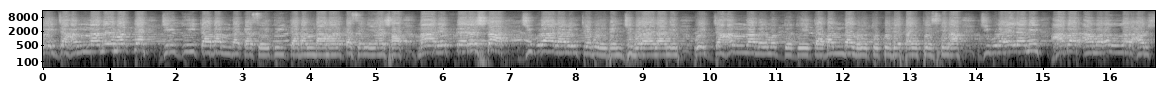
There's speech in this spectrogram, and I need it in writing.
ওই জাহান্নামের মধ্যে যে দুইটা বান্দা কাছে ওই দুইটা বান্দা আমার কাছে নিয়ে আসা। মারে ফেরেশতা জিবরাইল আমিনকে বলবেন জিবরাইল আমিন? ওই জাহান্নামের মধ্যে দুইটা তো খুঁজে পাইতেছি না জিবরাইল আমিন, আবার আমার আল্লাহর আরশ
